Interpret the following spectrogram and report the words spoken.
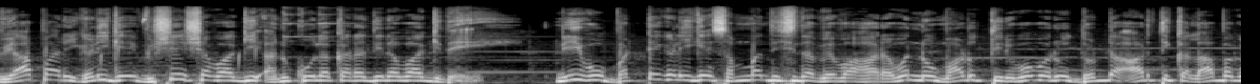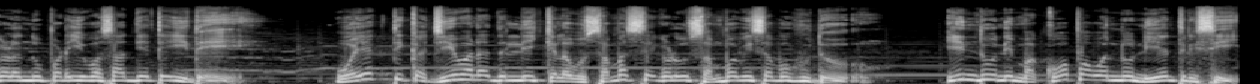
ವ್ಯಾಪಾರಿಗಳಿಗೆ ವಿಶೇಷವಾಗಿ ಅನುಕೂಲಕರ ದಿನವಾಗಿದೆ. ನೀವು ಬಟ್ಟೆಗಳಿಗೆ ಸಂಬಂಧಿಸಿದ ವ್ಯವಹಾರವನ್ನು ಮಾಡುತ್ತಿರುವವರು ದೊಡ್ಡ ಆರ್ಥಿಕ ಲಾಭಗಳನ್ನು ಪಡೆಯುವ ಸಾಧ್ಯತೆ ಇದೆ. ವೈಯಕ್ತಿಕ ಜೀವನದಲ್ಲಿ ಕೆಲವು ಸಮಸ್ಯೆಗಳು ಸಂಭವಿಸಬಹುದು. ಇಂದು ನಿಮ್ಮ ಕೋಪವನ್ನು ನಿಯಂತ್ರಿಸಿ.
